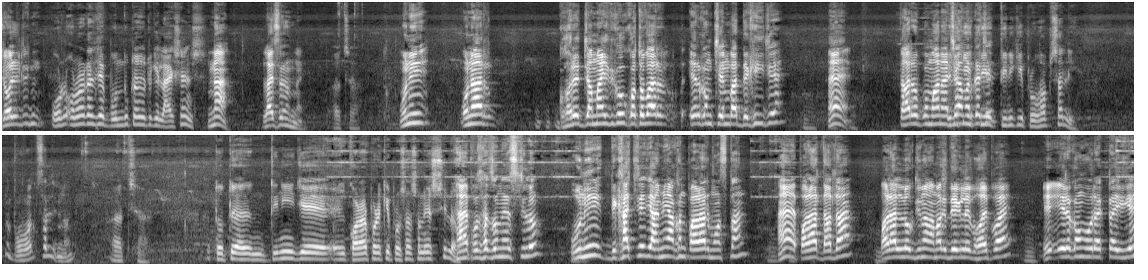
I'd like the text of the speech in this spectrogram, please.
জলটি ওনার কাছে যে বন্দুকটা ওটা কি লাইসেন্স না লাইসেন্স নাই। আচ্ছা। উনি ওনার ঘরের জামাইদিকেও কতবার এরকম চেম্বার দেখিয়েছে হ্যাঁ? তারও প্রমাণ আছে আমার কাছে। তিনি কি প্রভাবশালী? প্রভাবশালী নয়। আচ্ছা। তো তিনি যে করার পরে কি প্রশাসন এসেছিল? হ্যাঁ প্রশাসন এসেছিল। উনি দেখাচ্ছে যে আমি এখন পাড়ার মস্তান। হ্যাঁ পাড়ার দাদা, পাড়ার লোকজন আমাকে দেখলে ভয় পায়। এরকম ওর একটা ইয়ে।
